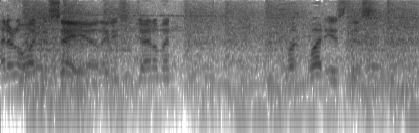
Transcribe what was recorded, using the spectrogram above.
I don't know what to say, uh, ladies and gentlemen. What What is this?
